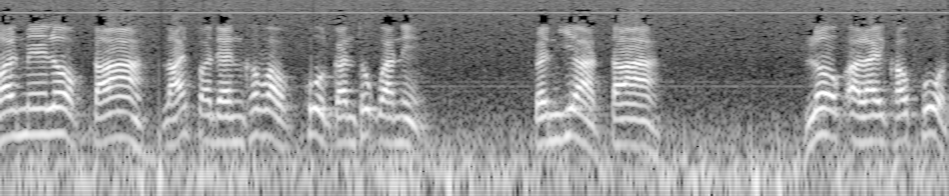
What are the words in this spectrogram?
มันมีโรคตาหลายประเด็นเขาว่าพูดกันทุกวันนี่เป็นเยื่อตาโรคอะไรเขาพูด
